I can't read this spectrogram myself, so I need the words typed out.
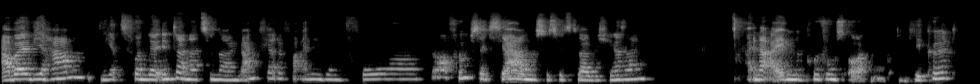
Aber wir haben jetzt von der Internationalen Gangpferdevereinigung vor ja, fünf, sechs Jahren, müsste es jetzt, glaube ich, her sein, eine eigene Prüfungsordnung entwickelt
